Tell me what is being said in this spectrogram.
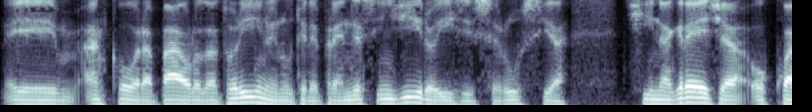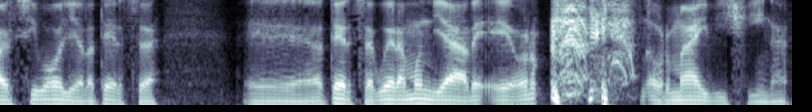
E ancora Paolo da Torino, inutile prendersi in giro, ISIS, Russia, Cina, Grecia o qualsivoglia la terza, eh, la terza guerra mondiale è or- ormai vicina.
